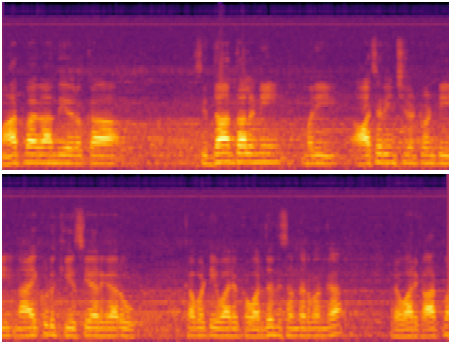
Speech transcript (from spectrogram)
మహాత్మా గాంధీ యొక్క సిద్ధాంతాలని మరి ఆచరించినటువంటి నాయకుడు కేసీఆర్ గారు. కాబట్టి వారి యొక్క వర్ధంతి సందర్భంగా మరి వారికి ఆత్మ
